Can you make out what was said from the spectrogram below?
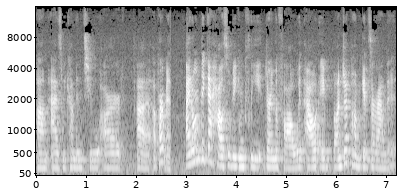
um, as we come into our uh, apartment. I don't think a house would be complete during the fall without a bunch of pumpkins around it.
